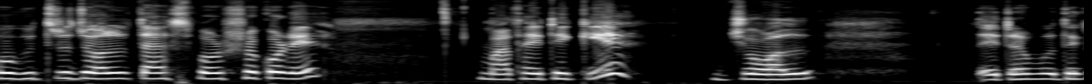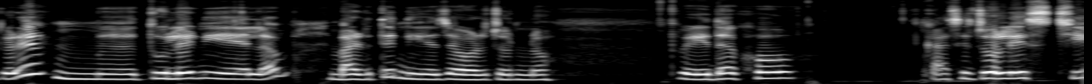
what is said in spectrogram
পবিত্র জলটা স্পর্শ করে মাথায় ঠেকিয়ে জল এটার মধ্যে করে তুলে নিয়ে এলাম বাড়িতে নিয়ে যাওয়ার জন্য। তো এই দেখো, কাছে চলে এসেছি।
